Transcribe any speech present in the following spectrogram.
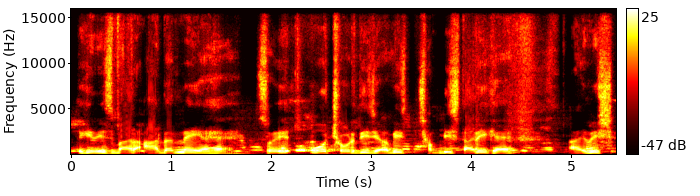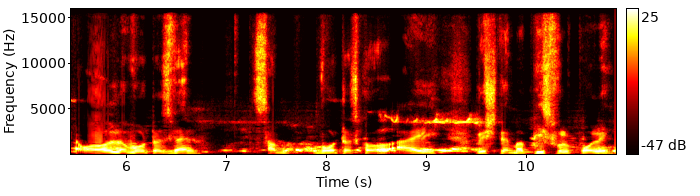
लेकिन इस बार आदर नहीं है। सो वो छोड़ दीजिए। अभी 26 तारीख है। I wish all the voters well सब वोटर्स को I wish them a peaceful polling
